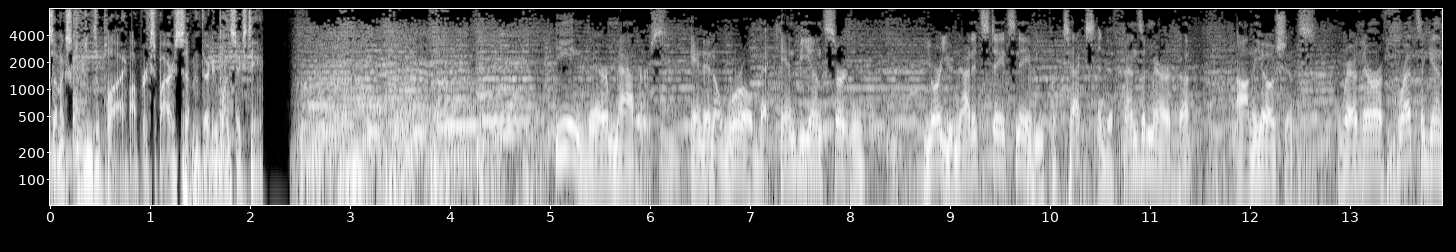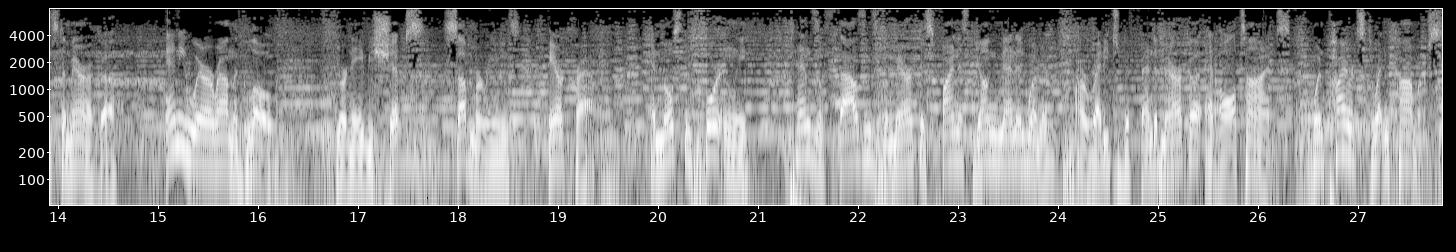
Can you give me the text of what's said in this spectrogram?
Some exclusions apply. Offer expires 73116. Being there matters, and in a world that can be uncertain, your United States Navy protects and defends America on the oceans. Where there are threats against America, anywhere around the globe, your Navy ships, submarines, aircraft, and most importantly, tens of thousands of America's finest young men and women are ready to defend America at all times. When pirates threaten commerce,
